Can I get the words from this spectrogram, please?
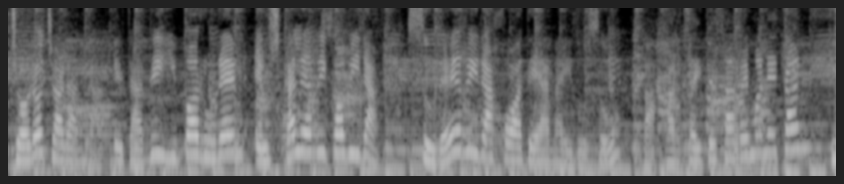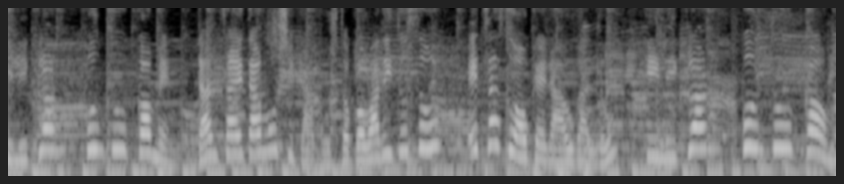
txoro txaranga eta di iporruren Euskal Herriko bira. Zure herrira joatea nahi duzu? Ba jartzaitez harremanetan kiliklon.comen Dantza eta musika gustoko badituzu, etzazu aukera hau galdu. kiliklon.com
